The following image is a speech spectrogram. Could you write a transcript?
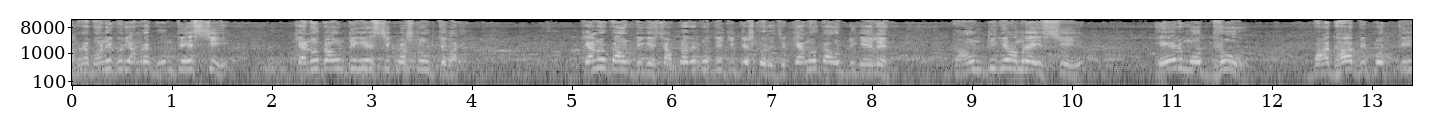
আমরা মনে করি আমরা গুনতে এসছি। কেন কাউন্টিং এসছি প্রশ্ন উঠতে পারে? কেন কাউন্টিং এসছে? আপনাদের মধ্যে জিজ্ঞেস করেছে, কেন কাউন্টিং এলেন? কাউন্টিং এ আমরা এসছি, এর মধ্যেও বাধা বিপত্তি,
